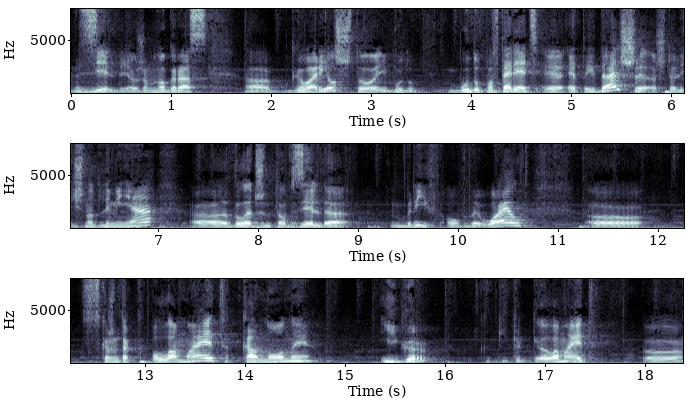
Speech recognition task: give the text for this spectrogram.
э, Зельда. Я уже много раз э, говорил, что и буду, буду повторять э, это и дальше, что лично для меня э, The Legend of Zelda Breath of the Wild, э, скажем так, ломает каноны игр, ломает э,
